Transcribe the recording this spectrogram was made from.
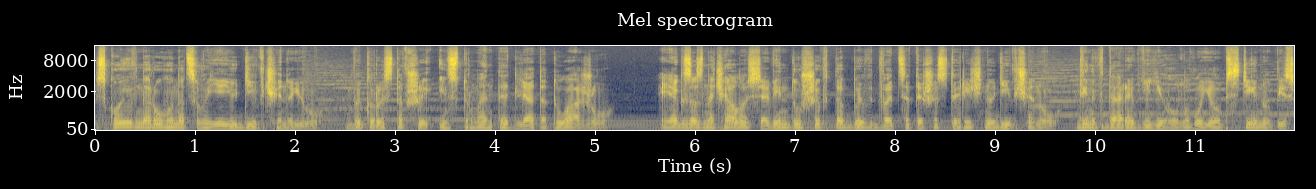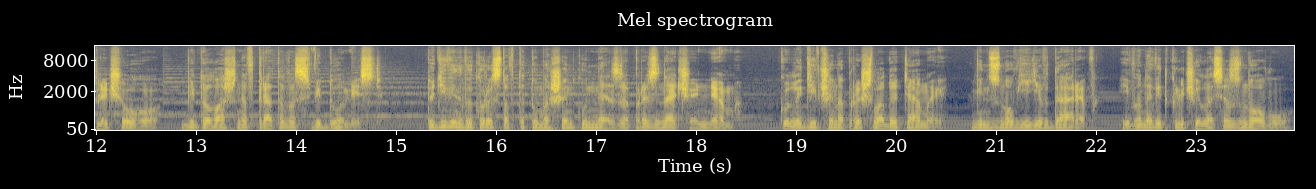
скоїв наругу над своєю дівчиною, використавши інструменти для татуажу. Як зазначалося, він душив та бив 26-річну дівчину. Він вдарив її головою об стіну, після чого бідолашна втратила свідомість. Тоді він використав тату-машинку не за призначенням. Коли дівчина прийшла до тями, він знов її вдарив, і вона відключилася знову.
